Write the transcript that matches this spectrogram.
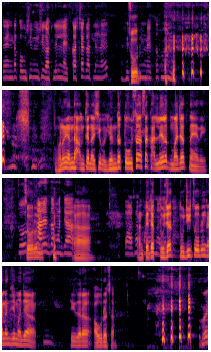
त्या यंदा तवशी बिवशी घातलेली नाहीत. कशा घातलेल्या नाहीत? हे चोर. चोरून नेतात म्हणून. म्हणून यंदा आमच्या नशीब यंदा तोसा असा खाल्लेला मजाच नाही ती. चोरून चोरून खाण्याचा मजा. हा. असं आणि त्याच्यात खाण्यात तुझ्या तुझी चोरून खाण्याची जी मजा. ती जरा औरच आहे. होय?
